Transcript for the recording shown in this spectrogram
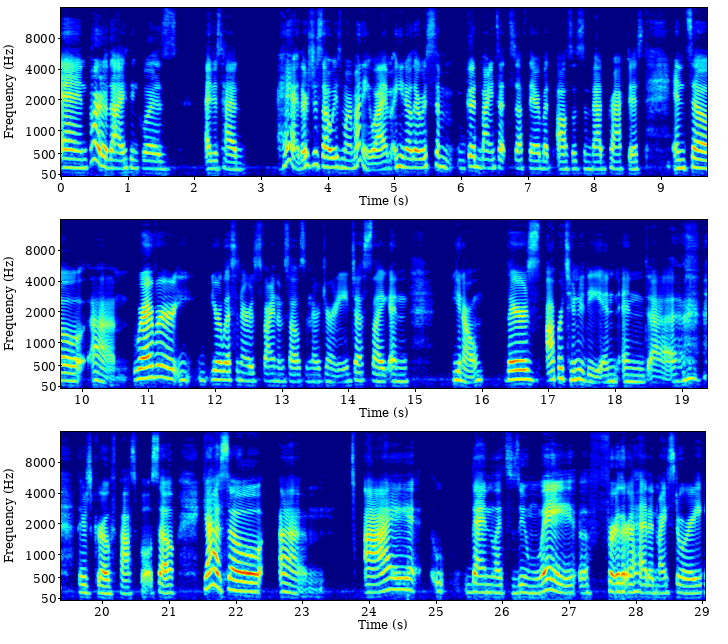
And part of that, I think, was I just had, hey, there's just always more money. Why, you know, there was some good mindset stuff there, but also some bad practice. And so, um, wherever y- your listeners find themselves in their journey, just like, and, you know, there's opportunity and and uh there's growth possible. So, yeah, so um I then let's zoom way uh, further ahead in my story.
